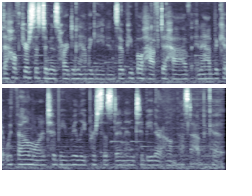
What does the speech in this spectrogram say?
The healthcare system is hard to navigate, and so people have to have an advocate with them or to be really persistent and to be their own best advocate.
